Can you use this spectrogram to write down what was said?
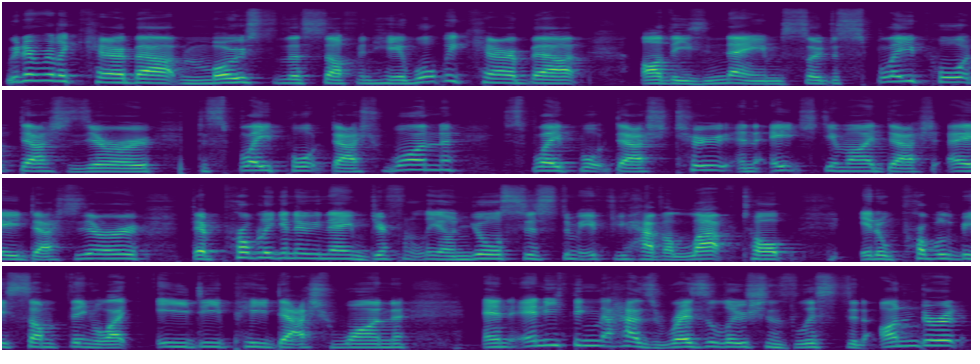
we don't really care about most of the stuff in here. What we care about are these names. So DisplayPort-0, DisplayPort-1, DisplayPort-2, and HDMI-A-0. They're probably going to be named differently on your system. If you have a laptop, it'll probably be something like EDP-1, and anything that has resolutions listed under it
